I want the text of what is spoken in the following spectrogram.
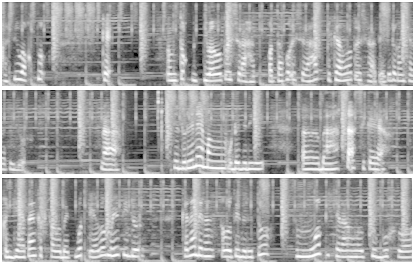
kasih waktu kayak untuk jiwa lo tuh istirahat. Otak lo istirahat pikiran lo tuh istirahat itu dengan cara tidur. Nah tidur ini emang udah jadi uh, bahasa sih kayak kegiatan ketika lo bad mood ya lo mau tidur. Karena dengan kalau tidur itu semua pikiran lo tubuh lo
